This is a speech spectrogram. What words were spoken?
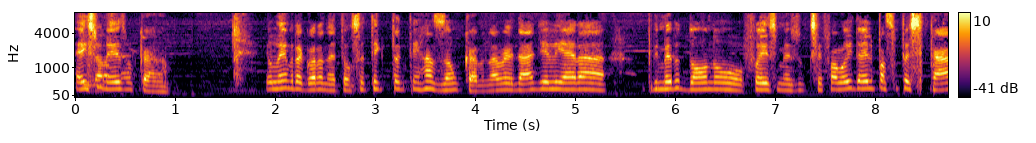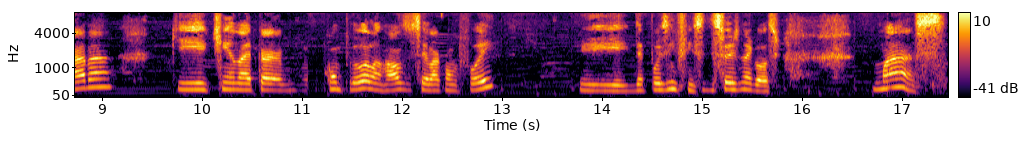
É isso mesmo, cara. Eu lembro agora, né? Então você tem, que- tem razão, cara. Na verdade, ele era. Primeiro dono foi esse mesmo que você falou, e daí ele passou pra esse cara que tinha na época. comprou a Lan House, sei lá como foi. E depois, enfim, se desfez o negócio. Mas.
